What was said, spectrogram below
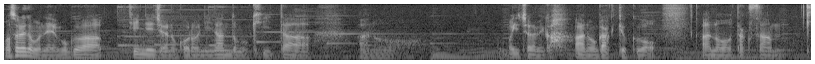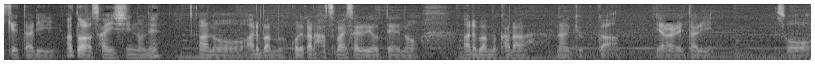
まあ、それでもね僕がティーンエイジャーの頃に何度も聴いたあの、言っちゃダメか。あの楽曲をあのたくさん聴けたりあとは最新のねあのアルバムこれから発売される予定のアルバムから何曲かやられたりそ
